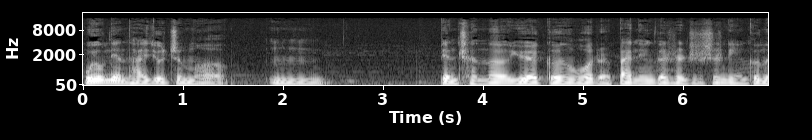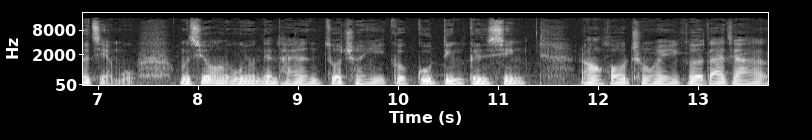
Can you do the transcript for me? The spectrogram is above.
无用电台就这么，嗯，变成了月更或者半年更，甚至是年更的节目。我们希望无用电台能做成一个固定更新，然后成为一个大家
